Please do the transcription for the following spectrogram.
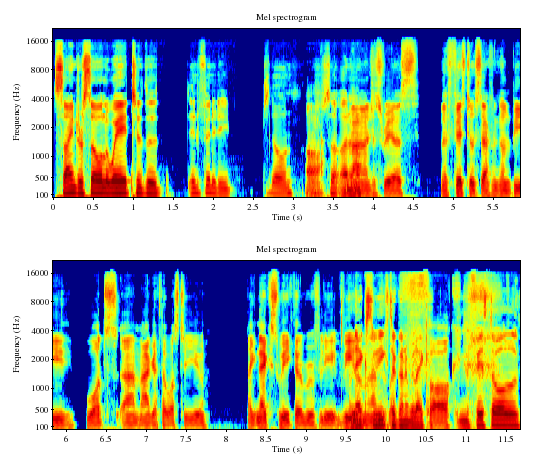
signed her soul away to the Infinity Stone. or Oh, so, I don't man, know. I just realized Mephisto's definitely going to be what um, Agatha was to you. Like next week, they'll reveal. Next week they're going to be like, fuck. Mephisto,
